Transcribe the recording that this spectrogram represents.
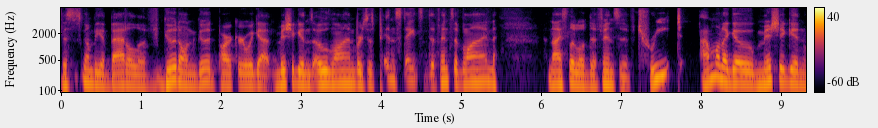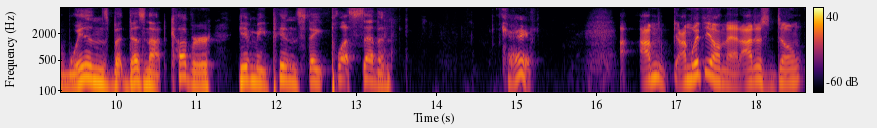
this is going to be a battle of good on good, Parker. We got Michigan's O line versus Penn State's defensive line. Nice little defensive treat. I'm going to go Michigan wins but does not cover. Give me Penn State plus seven. Okay. I'm I'm with you on that. I just don't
